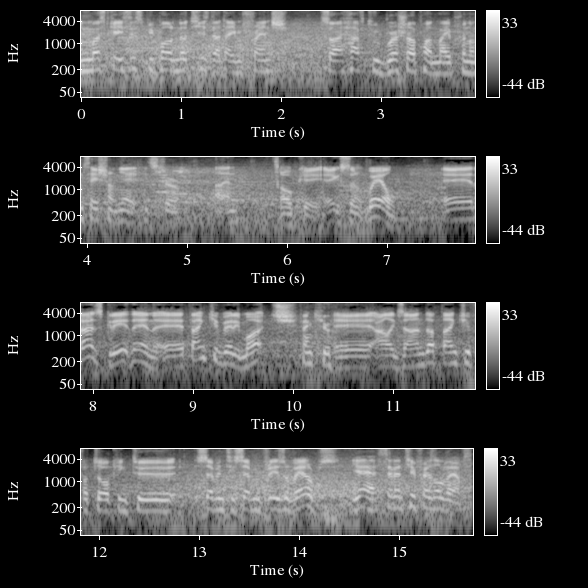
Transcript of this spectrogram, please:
in- most cases people notice that I'm French, so I have to brush up on my pronunciation. Yeah, it's true. Alan. Okay, excellent. Well, uh, that's great then. Uh, thank you very much. Thank you. Uh, Alexander, thank you for talking to 77 phrasal verbs. Yeah, 70 phrasal verbs.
